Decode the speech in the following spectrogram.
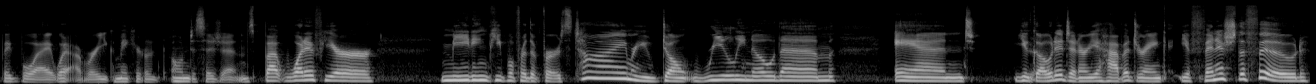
big boy whatever you can make your own decisions. But what if you're meeting people for the first time or you don't really know them and you go to dinner you have a drink you finish the food.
